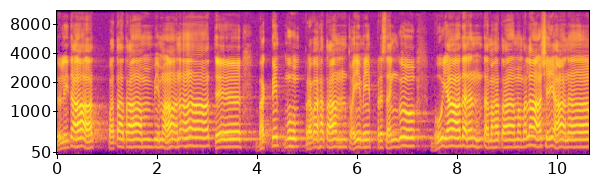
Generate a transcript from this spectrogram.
लुलितात् पततां विमानात् भक्तिमुः प्रवहतां त्वयि मे प्रसङ्गो भूयादनन्तमहताममलाशयानां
